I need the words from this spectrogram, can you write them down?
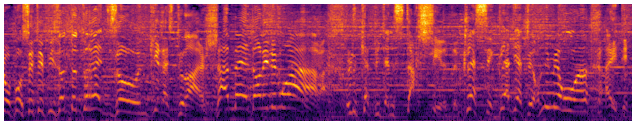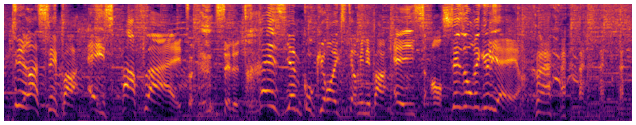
Pour cet épisode de Dread Zone qui restera jamais dans les mémoires Le capitaine Starshield, classé gladiateur numéro 1, a été terrassé par Ace Half-Light. C'est le 13e concurrent exterminé par Ace en saison régulière.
